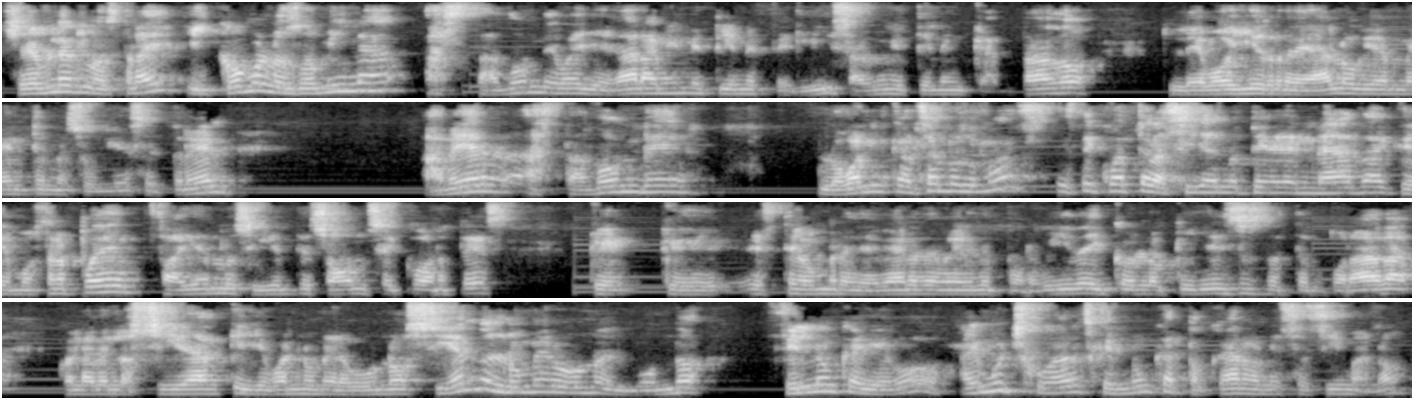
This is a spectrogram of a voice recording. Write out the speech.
Scheffler los trae y cómo los domina, hasta dónde va a llegar, a mí me tiene feliz, a mí me tiene encantado le voy irreal, obviamente me subí a ese tren. A ver hasta dónde lo van a alcanzar los demás. Este cuate la silla no tiene nada que demostrar. Puede fallar los siguientes 11 cortes que, que, este hombre de verde, verde por vida y con lo que ya hizo esta temporada, con la velocidad que llegó al número uno, siendo el número uno del mundo, Phil nunca llegó. Hay muchos jugadores que nunca tocaron esa cima, ¿no?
